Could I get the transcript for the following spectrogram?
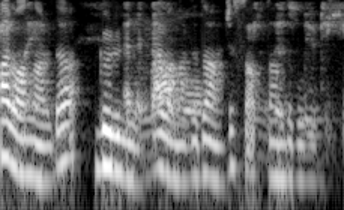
hayvanlarda görülüyor. Hayvanlarda daha önce saptandı bu virüs.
